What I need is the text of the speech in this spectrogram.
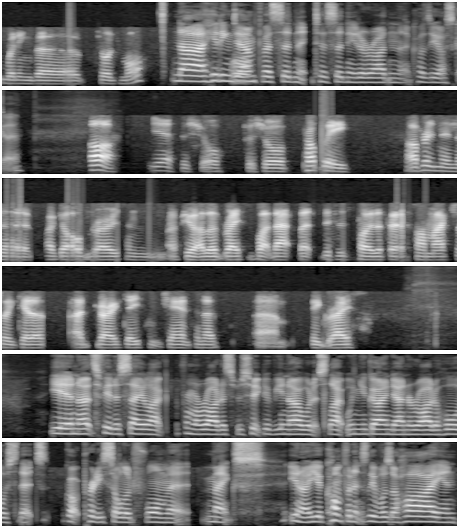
winning the George Moore. Nah, heading Well- down for Sydney to Sydney to ride in the Kosciuszko. Oh, yeah, for sure, for sure. Probably, I've ridden in the a Golden Rose and a few other races like that, but this is probably the first time I actually get a, a very decent chance in a um, big race. Yeah, no, it's fair to say, like, from a rider's perspective, you know what it's like when you're going down to ride a horse that's got pretty solid form. It makes, you know, your confidence levels are high and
